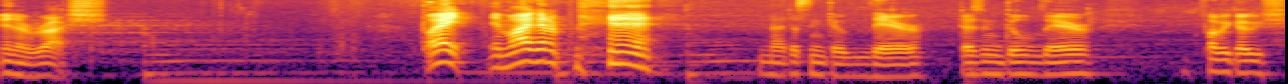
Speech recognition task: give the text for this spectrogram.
in a rush. Wait, am I gonna? no, it doesn't go there. Doesn't go there. Probably goes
